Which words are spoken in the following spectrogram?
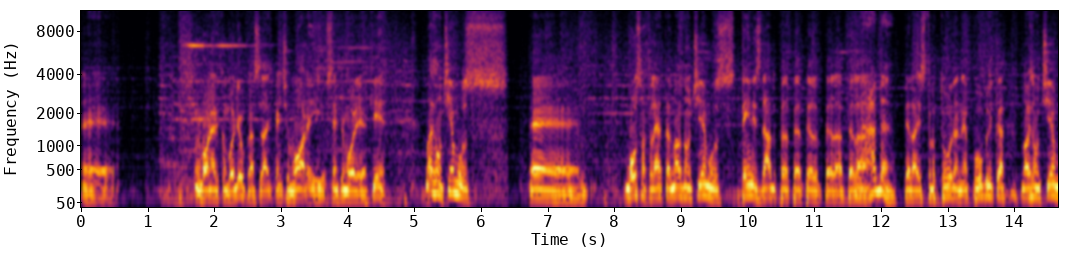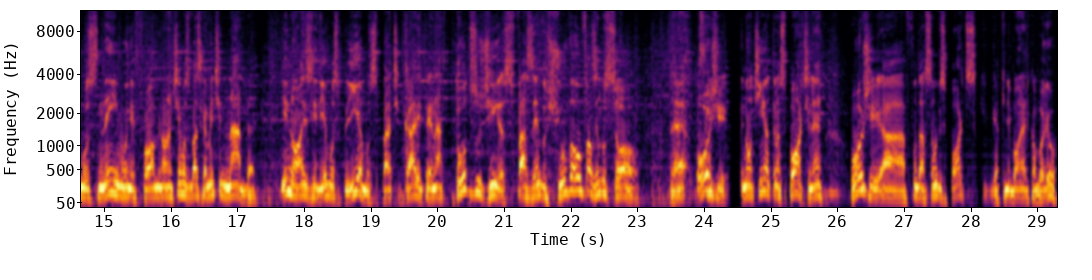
é, em Balneário Camboriú, que é a cidade que a gente mora e eu sempre morei aqui, nós não tínhamos é, Bolsa Atleta, nós não tínhamos tênis dado pela, pela, pela, pela, Nada? pela estrutura né, pública, nós não tínhamos nem uniforme, nós não tínhamos basicamente nada. E nós iríamos, íamos praticar e treinar todos os dias, fazendo chuva ou fazendo sol. Né? Hoje não tinha transporte, né? Hoje a Fundação de Esportes, aqui de Balneário Camboriú,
